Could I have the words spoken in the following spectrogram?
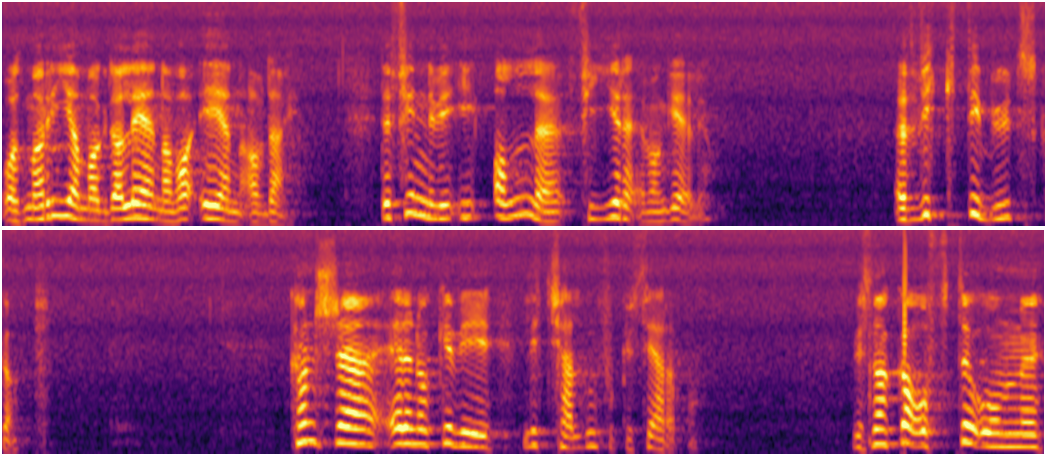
og at Maria Magdalena var en av dem, det finner vi i alle fire evangelier. Et viktig budskap. Kanskje er det noe vi litt sjelden fokuserer på. Vi snakker ofte om eh,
